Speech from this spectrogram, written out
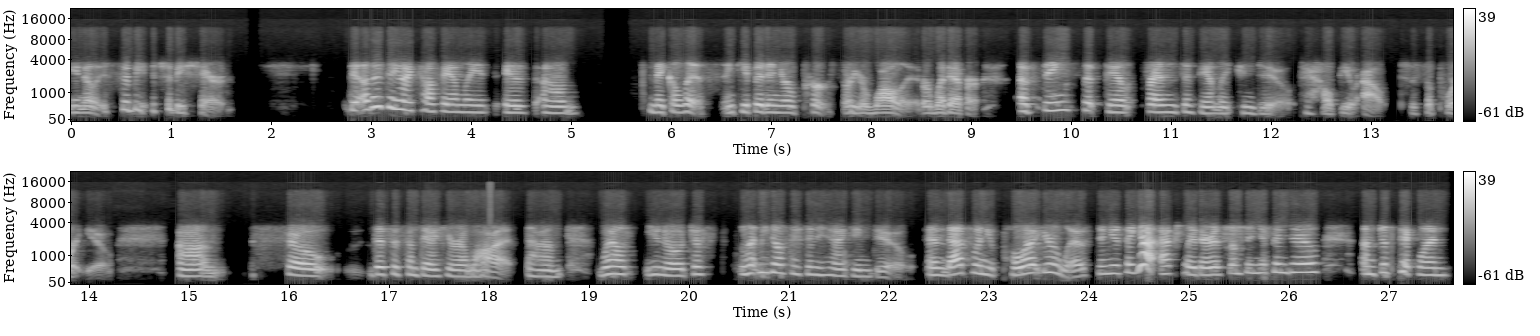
you know, it should be it should be shared. The other thing I tell families is um, make a list and keep it in your purse or your wallet or whatever of things that fam- friends and family can do to help you out, to support you. Um, so this is something I hear a lot. Um, well, you know, just let me know if there's anything I can do. And that's when you pull out your list and you say, yeah, actually, there is something you can do. Um, just pick one,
